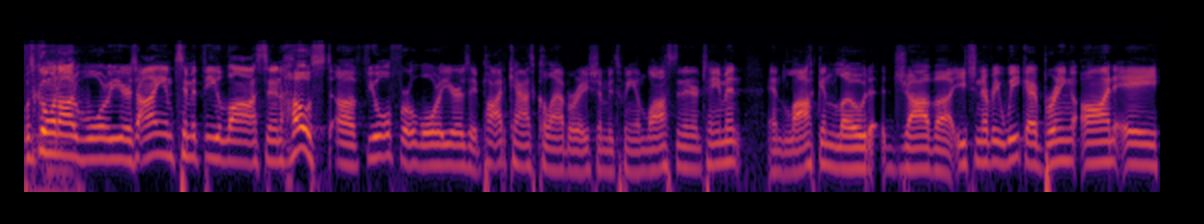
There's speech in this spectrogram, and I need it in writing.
What's going on, Warriors? I am Timothy Lawson, host of Fuel for Warriors, a podcast collaboration between Lawson Entertainment and Lock and Load Java. Each and every week, I bring on a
